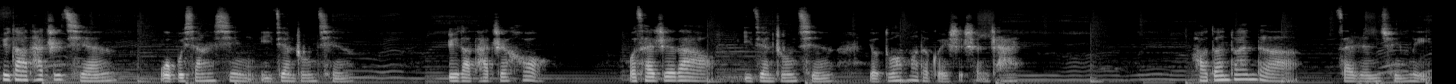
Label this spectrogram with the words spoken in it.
遇到他之前，我不相信一见钟情；遇到他之后，我才知道一见钟情有多么的鬼使神差。好端端的在人群里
